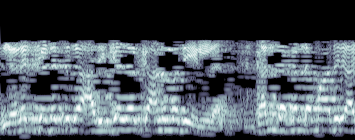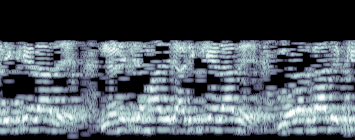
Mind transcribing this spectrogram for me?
நினைச்ச இடத்துல அடிக்கிறதற்கு அனுமதி இல்லை. கண்ட கண்ட மாதிரி அடிக்க இயலாது நினைச்ச மாதிரி அடிக்க இயலாது முழங்காலுக்கு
